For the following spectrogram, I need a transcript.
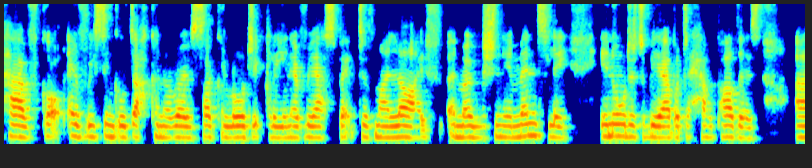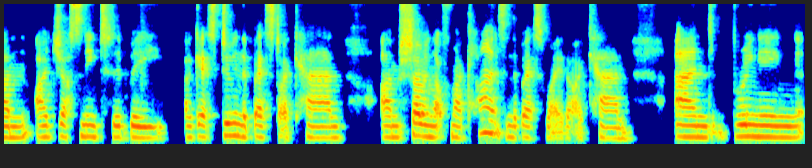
have got every single duck in a row psychologically in every aspect of my life, emotionally and mentally, in order to be able to help others. Um, I just need to be, I guess, doing the best I can, um, showing up for my clients in the best way that I can, and bringing.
